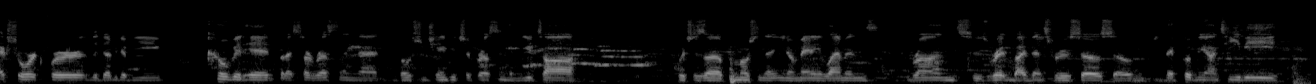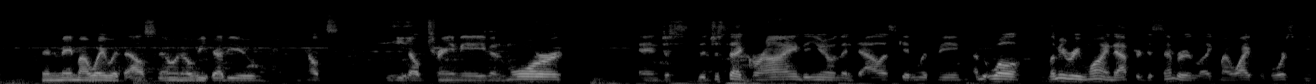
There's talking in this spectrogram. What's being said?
extra work for the WWE. COVID hit, but I started wrestling at Devotion Championship Wrestling in Utah, which is a promotion that you know Manny Lemons runs, who's written by Vince Russo. So they put me on TV, then made my way with Al Snow and OVW, and helped he helped train me even more, and just just that grind, and you know, then Dallas getting with me. I mean, well, let me rewind. After December, like my wife divorced me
